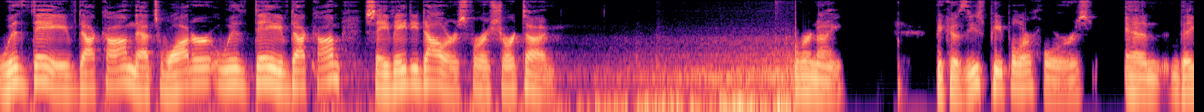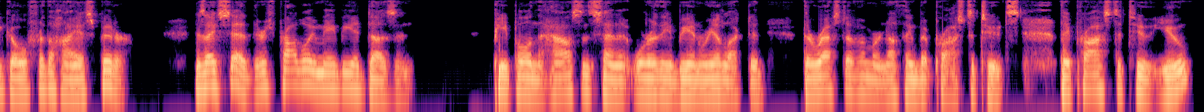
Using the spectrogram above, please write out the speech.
waterwithdave.com. That's waterwithdave.com. Save $80 for a short time. Overnight. Because these people are whores and they go for the highest bidder. As I said, there's probably maybe a dozen people in the House and Senate worthy of being reelected. The rest of them are nothing but prostitutes. They prostitute you.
